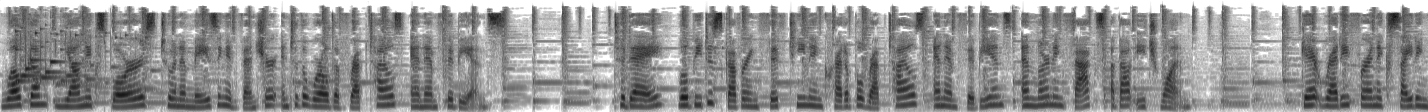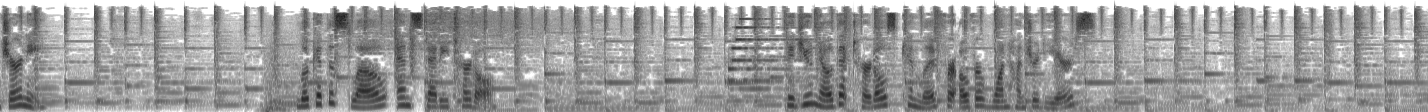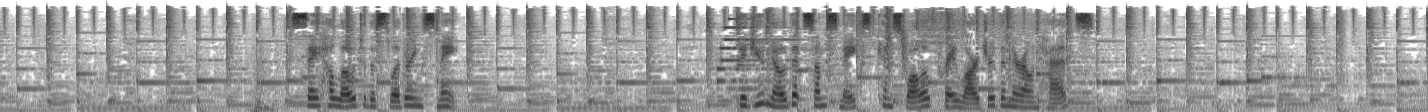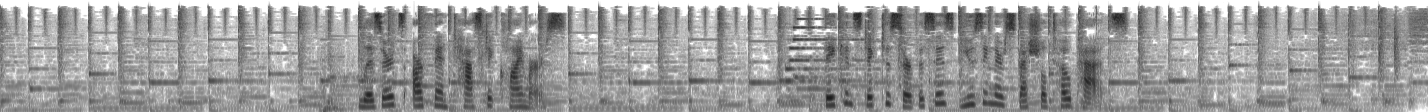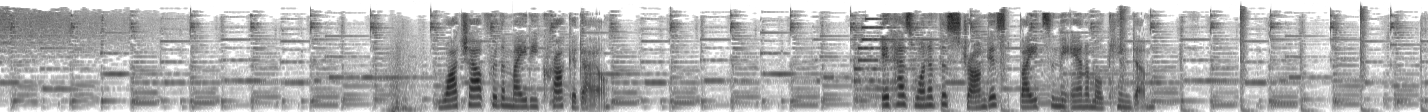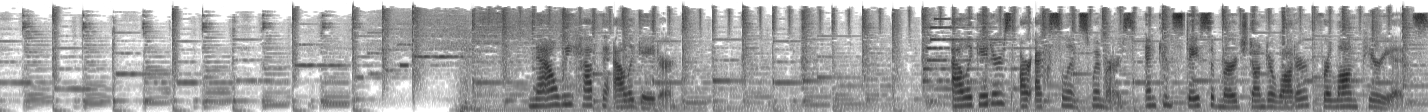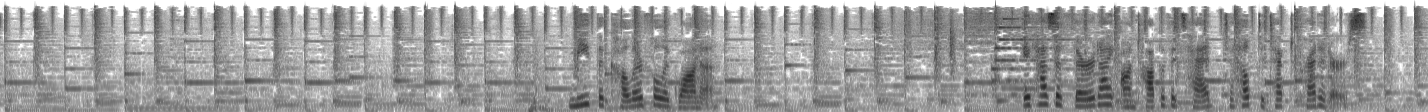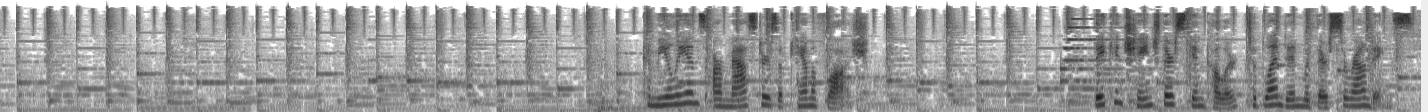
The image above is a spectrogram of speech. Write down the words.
Welcome, young explorers, to an amazing adventure into the world of reptiles and amphibians. Today, we'll be discovering 15 incredible reptiles and amphibians and learning facts about each one. Get ready for an exciting journey. Look at the slow and steady turtle. Did you know that turtles can live for over 100 years? Say hello to the slithering snake. Did you know that some snakes can swallow prey larger than their own heads? Lizards are fantastic climbers. They can stick to surfaces using their special toe pads. Watch out for the mighty crocodile. It has one of the strongest bites in the animal kingdom. Now we have the alligator. Alligators are excellent swimmers and can stay submerged underwater for long periods. Meet the colorful iguana. It has a third eye on top of its head to help detect predators. Chameleons are masters of camouflage. They can change their skin color to blend in with their surroundings.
